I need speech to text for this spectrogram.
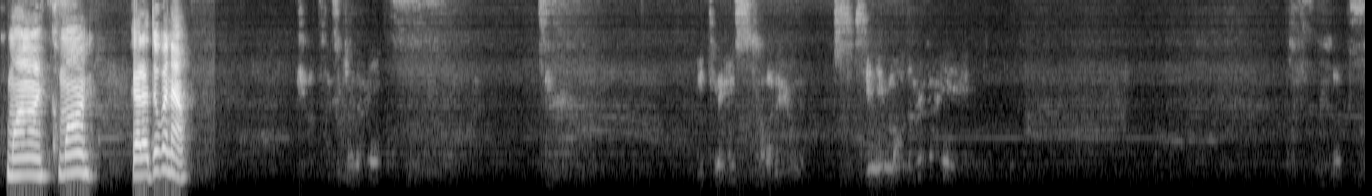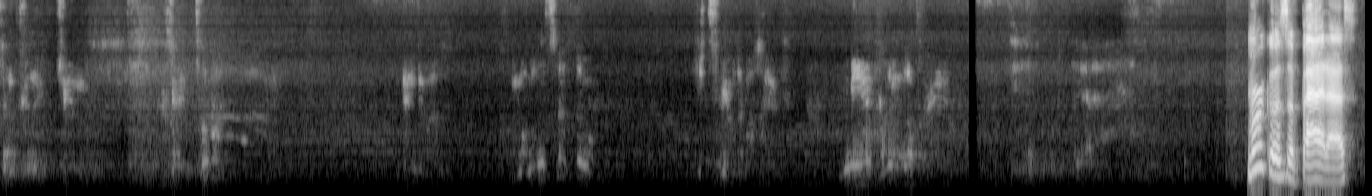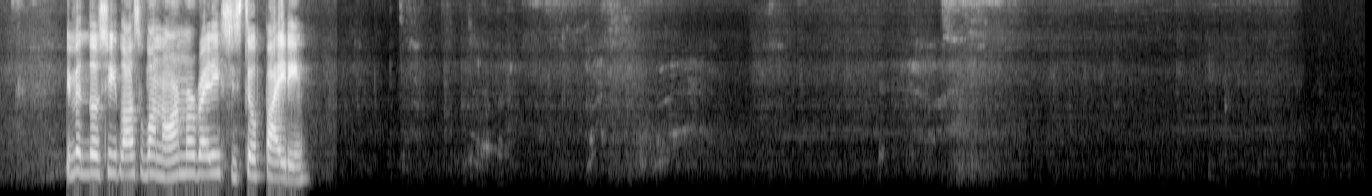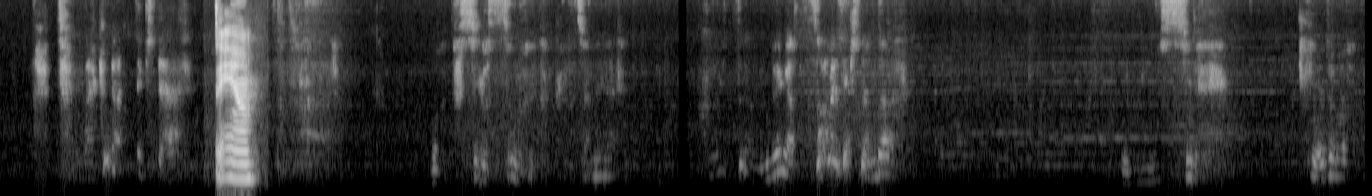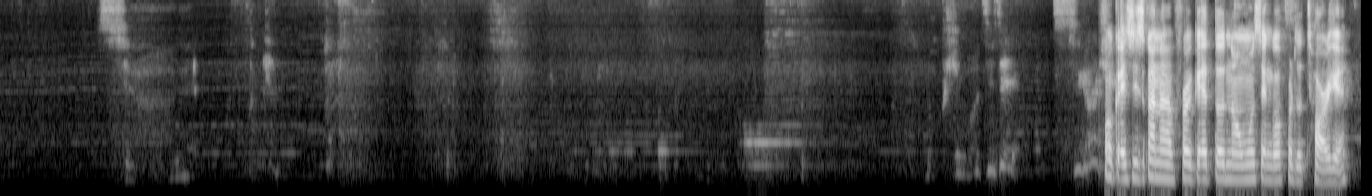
Come on, come on. Gotta do it now. Mirko's a badass. Even though she lost one arm already, she's still fighting. Damn. Okay, she's gonna forget the Nomus and go for the target.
